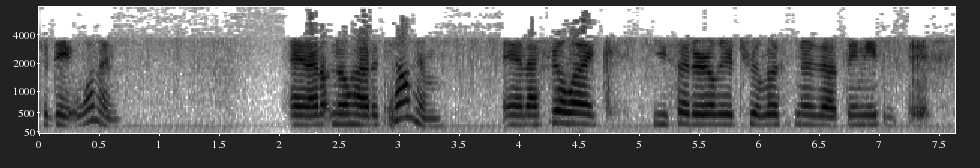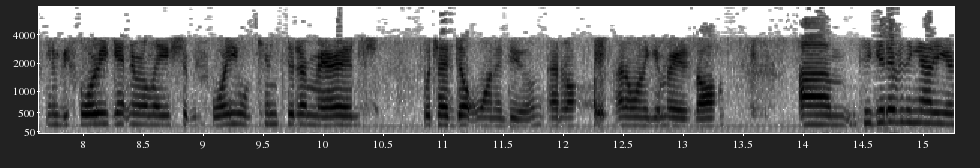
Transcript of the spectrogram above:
to date women. And I don't know how to tell him. And I feel like you said earlier to a listener that they need, you know, before you get in a relationship, before you consider marriage, which I don't want to do at all. I don't want to get married at all. Um, to get everything out of your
